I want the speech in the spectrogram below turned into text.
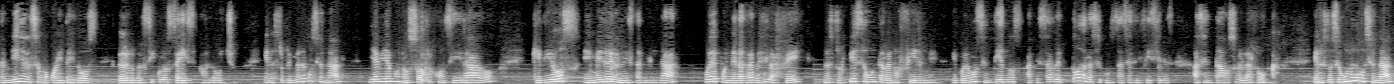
también en el Salmo 42, pero de los versículos 6 al 8. En nuestro primer devocional ya habíamos nosotros considerado que Dios, en medio de la inestabilidad, puede poner a través de la fe nuestros pies en un terreno firme y podemos sentirnos, a pesar de todas las circunstancias difíciles, asentados sobre la roca. En nuestro segundo devocional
